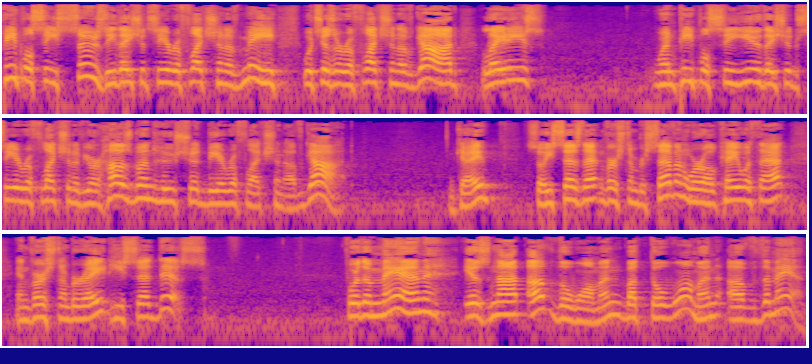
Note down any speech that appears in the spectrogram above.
people see Susie, they should see a reflection of me, which is a reflection of God. Ladies, when people see you, they should see a reflection of your husband, who should be a reflection of God. Okay? So he says that in verse number seven. We're okay with that. In verse number eight, he said this. For the man is not of the woman, but the woman of the man.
